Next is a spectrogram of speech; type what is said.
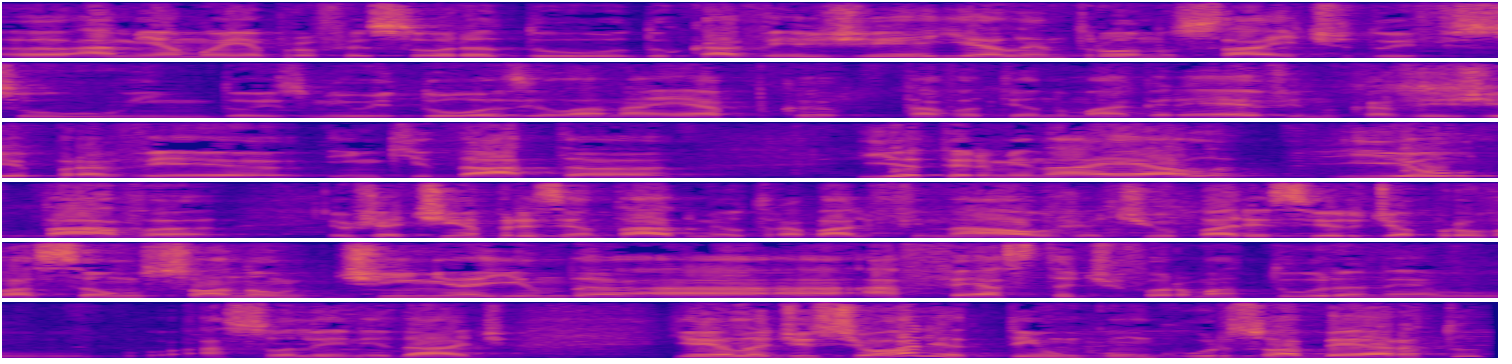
a minha mãe é professora do, do KVG e ela entrou no site do IFSUL em 2012, lá na época. Estava tendo uma greve no KVG para ver em que data ia terminar ela e eu tava, eu já tinha apresentado meu trabalho final, já tinha o parecer de aprovação, só não tinha ainda a, a, a festa de formatura, né, o, a solenidade. E aí ela disse, olha, tem um concurso aberto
